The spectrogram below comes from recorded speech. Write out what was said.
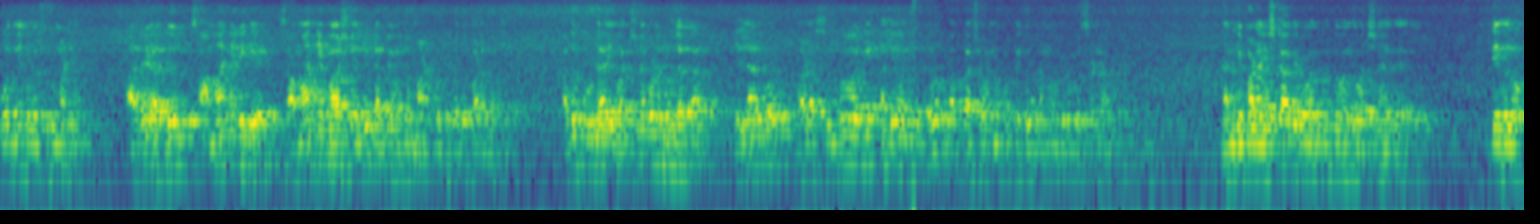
ಬೋಧನೆಗಳು ಶುರು ಮಾಡಿದೆ. ಆದರೆ ಅದು ಸಾಮಾನ್ಯರಿಗೆ ಸಾಮಾನ್ಯ ಭಾಷೆಯಲ್ಲಿ ಲಭ್ಯವನ್ನು ಮಾಡಿಕೊಟ್ಟಿರೋದು ಭಾಳ ಮುಖ್ಯ. ಅದು ಕೂಡ ಈ ವಚನಗಳ ಮೂಲಕ ಎಲ್ಲರಿಗೂ ಭಾಳ ಸುಲಭವಾಗಿ ಕಲಿಯುವಂಥದ್ದು ಅವಕಾಶವನ್ನು ಕೊಟ್ಟಿದ್ದು ನಮ್ಮ ಗುರು ಬಸವಣ್ಣ ನನಗೆ ಭಾಳ ಇಷ್ಟ ಆಗಿರುವಂಥದ್ದು ಒಂದು ವಚನ ಇದೆ ದೇವಲೋಕ,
